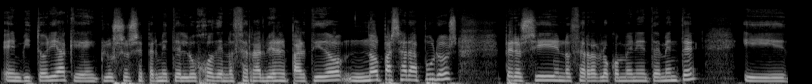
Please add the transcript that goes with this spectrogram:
en Vitoria que incluso se permite el lujo de no cerrar bien el partido, no pasar apuros, pero sí no cerrarlo convenientemente y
